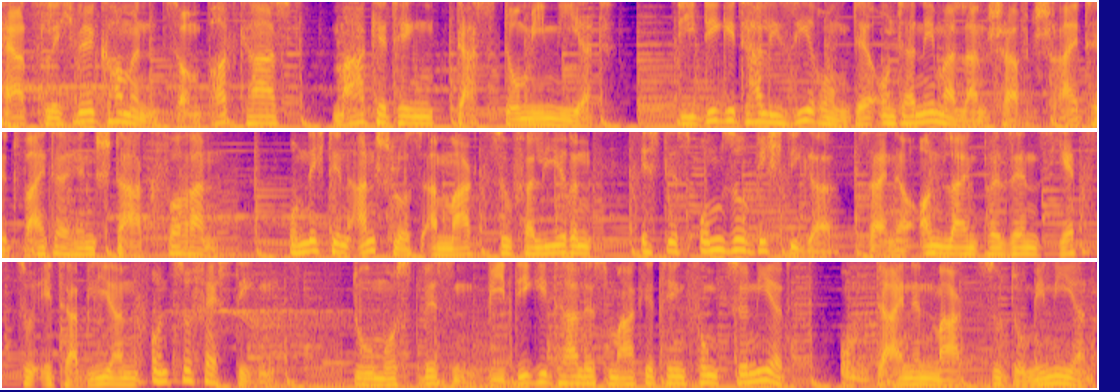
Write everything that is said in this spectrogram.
Herzlich willkommen zum Podcast Marketing, das dominiert. Die Digitalisierung der Unternehmerlandschaft schreitet weiterhin stark voran. Um nicht den Anschluss am Markt zu verlieren, ist es umso wichtiger, seine Online-Präsenz jetzt zu etablieren und zu festigen. Du musst wissen, wie digitales Marketing funktioniert, um deinen Markt zu dominieren.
